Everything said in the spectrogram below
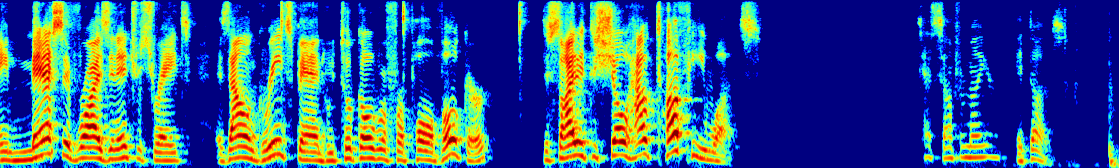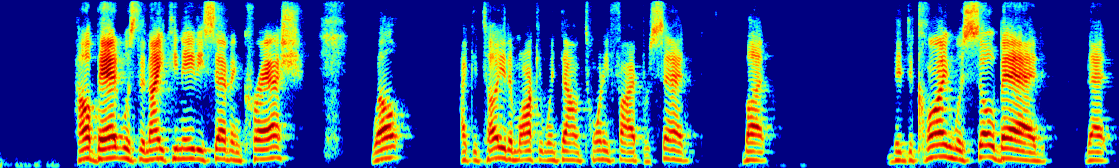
A massive rise in interest rates as Alan Greenspan, who took over for Paul Volcker, decided to show how tough he was. Does that sound familiar? It does. How bad was the 1987 crash? Well, I could tell you the market went down 25%, but the decline was so bad that,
